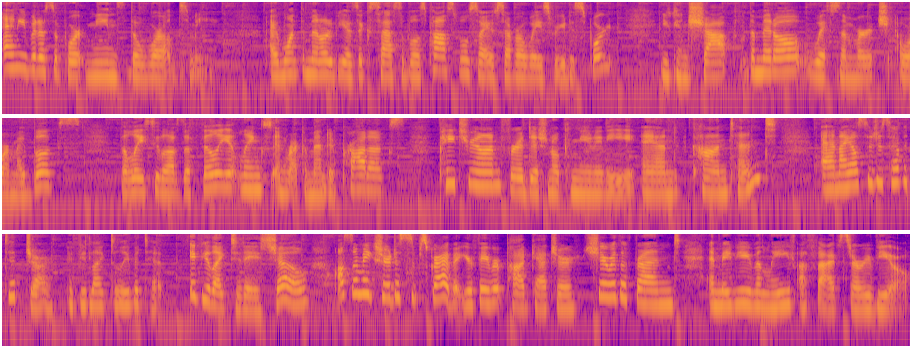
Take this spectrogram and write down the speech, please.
any bit of support means the world to me. I want the middle to be as accessible as possible, so I have several ways for you to support. You can shop the middle with some merch or my books the Lacey Loves affiliate links and recommended products, Patreon for additional community and content, and I also just have a tip jar if you'd like to leave a tip. If you like today's show, also make sure to subscribe at your favorite podcatcher, share with a friend, and maybe even leave a five star review.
